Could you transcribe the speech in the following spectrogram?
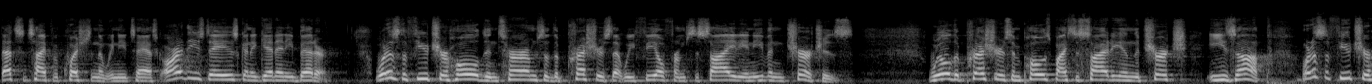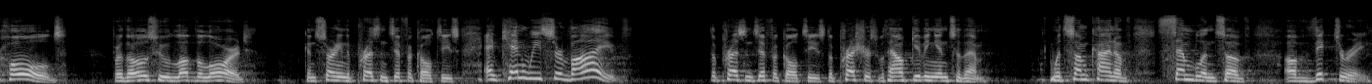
That's the type of question that we need to ask. Are these days going to get any better? What does the future hold in terms of the pressures that we feel from society and even churches? Will the pressures imposed by society and the church ease up? What does the future hold for those who love the Lord concerning the present difficulties? And can we survive the present difficulties, the pressures, without giving in to them, with some kind of semblance of, of victory.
